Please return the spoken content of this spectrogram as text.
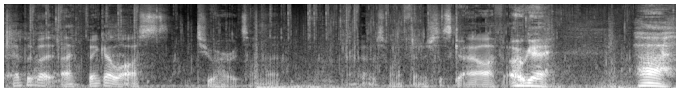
can't believe I, I think I lost two hearts on that. I just want to finish this guy off. Okay. Ah.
